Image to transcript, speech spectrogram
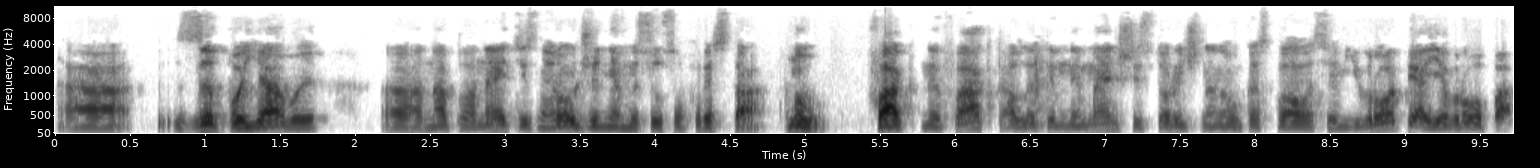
а, з появи а, на планеті з народженням Ісуса Христа. Ну, факт не факт, але тим не менш історична наука склалася в Європі, а Європа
